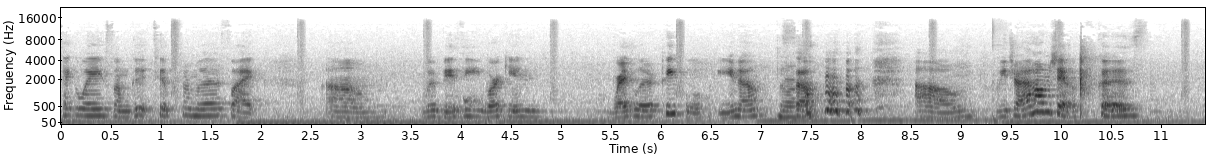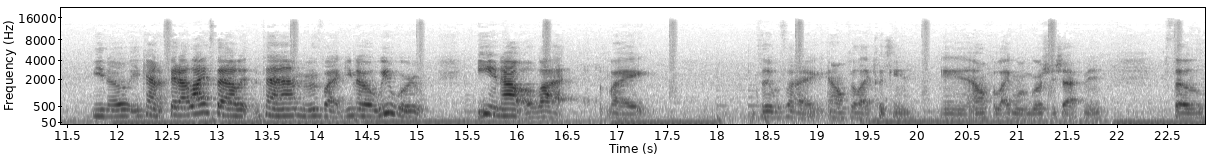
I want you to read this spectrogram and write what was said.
take away some good tips from us. Like um, we're busy working regular people, you know. Right. So um, we tried home chef because you know it kind of fit our lifestyle at the time. It was like you know we were eating out a lot, like. It was like I don't feel like cooking and I don't feel like going grocery shopping, so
